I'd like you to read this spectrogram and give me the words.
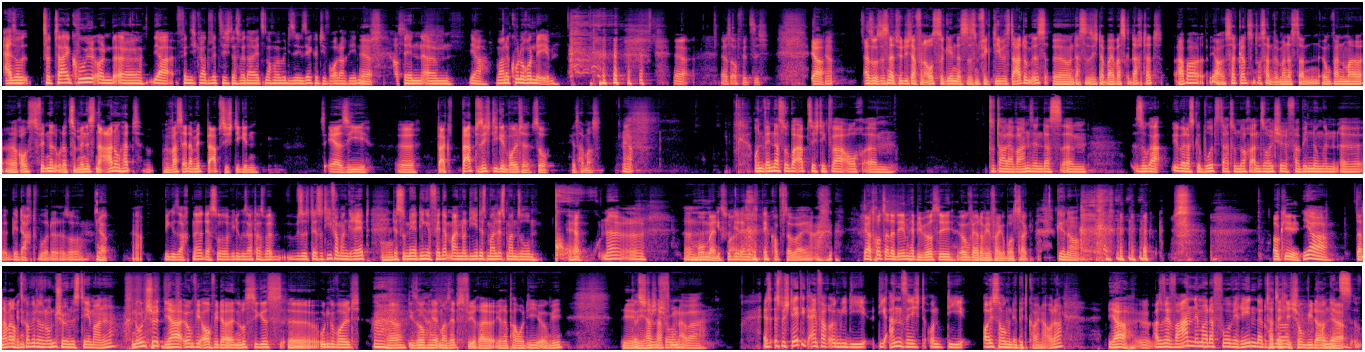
Also total cool und äh, ja, finde ich gerade witzig, dass wir da jetzt nochmal über diese Executive Order reden. Ja, Denn ähm, ja, war eine coole Runde eben. ja, das ist auch witzig. ja. ja. Also es ist natürlich davon auszugehen, dass es ein fiktives Datum ist äh, und dass sie sich dabei was gedacht hat. Aber ja, es ist halt ganz interessant, wenn man das dann irgendwann mal äh, rausfindet oder zumindest eine Ahnung hat, was er damit beabsichtigen, er sie äh, beabsichtigen wollte. So, jetzt haben wir es. Ja. Und wenn das so beabsichtigt war, auch ähm, totaler Wahnsinn, dass ähm, sogar über das Geburtsdatum noch an solche Verbindungen äh, gedacht wurde. Also, ja wie gesagt, ne, desto, wie du gesagt hast, weil desto tiefer man gräbt, mhm. desto mehr Dinge findet man und jedes Mal ist man so, ja. ne, äh, äh Moment. Explodiert einem der Kopf dabei, ja. Ja, trotz alledem, Happy Birthday, irgendwer hat auf jeden Fall Geburtstag. Genau. okay. Ja. Dann haben wir noch. Jetzt kommt wieder so ein unschönes Thema, ne? Ein unschön, ja, irgendwie auch wieder ein lustiges, äh, ungewollt. Ach, ja, die sorgen ja. ja. immer selbst für ihre, ihre Parodie irgendwie. Die, das die Herrschaften. Schon, aber es, es bestätigt einfach irgendwie die, die Ansicht und die Äußerungen der Bitcoiner, oder? Ja. Äh, also wir warnen immer davor, wir reden darüber. Tatsächlich schon wieder. Und jetzt ja.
